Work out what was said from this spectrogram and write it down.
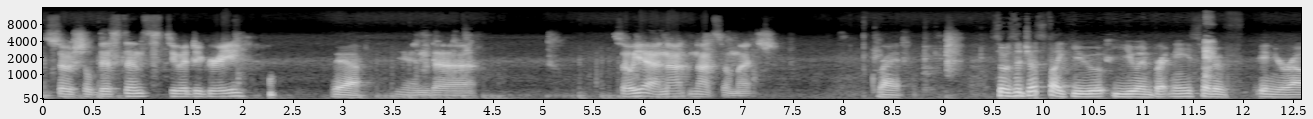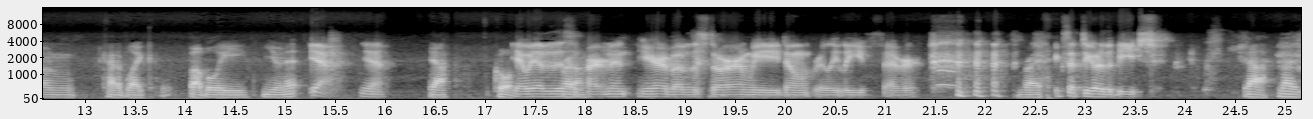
social distance to a degree, Yeah. and uh, so yeah, not not so much. Right. So is it just like you you and Brittany sort of in your own kind of like bubbly unit? Yeah, yeah, Yeah. Cool. yeah. We have this Right on. apartment here above the store, and we don't really leave ever, Right. except to go to the beach. Yeah. Nice.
